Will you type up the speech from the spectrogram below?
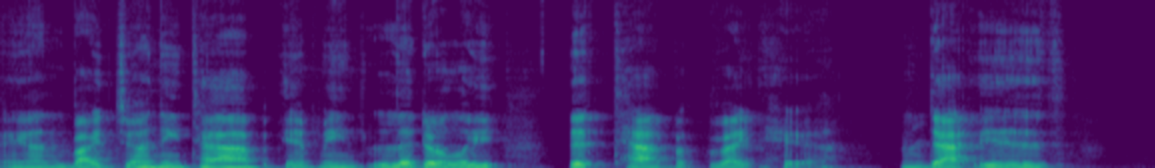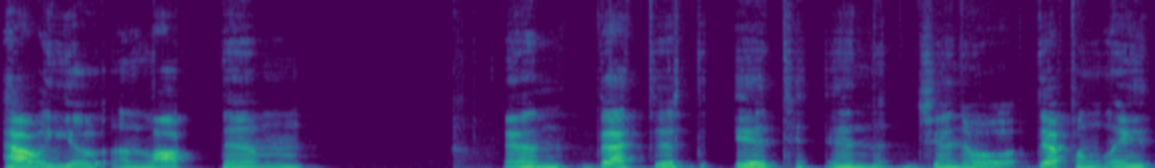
And by Journey tab, it means literally the tab right here. That is how you unlock them. And that's just it in general. Definitely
